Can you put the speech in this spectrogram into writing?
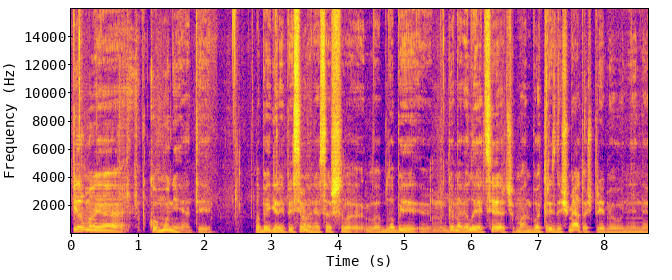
pirmąją komuniją, tai labai gerai prisimenu, nes aš labai gana vėlai atsiverčiu, man buvo 30 metų, aš priemiau ne, ne,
